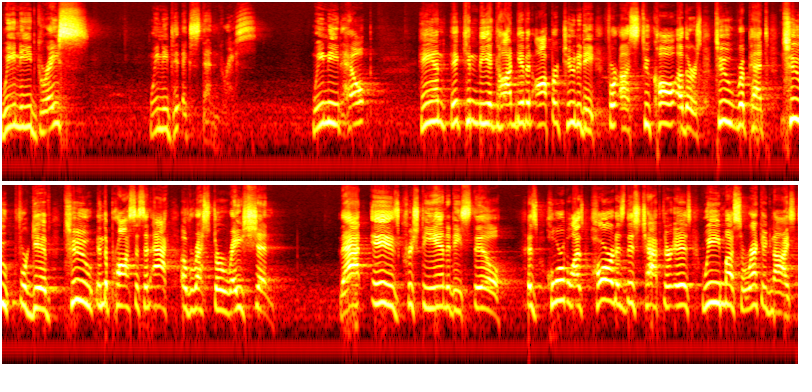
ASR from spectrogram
we need grace. We need to extend grace. We need help. And it can be a God given opportunity for us to call others, to repent, to forgive, to, in the process, an act of restoration. That is Christianity still. As horrible, as hard as this chapter is, we must recognize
